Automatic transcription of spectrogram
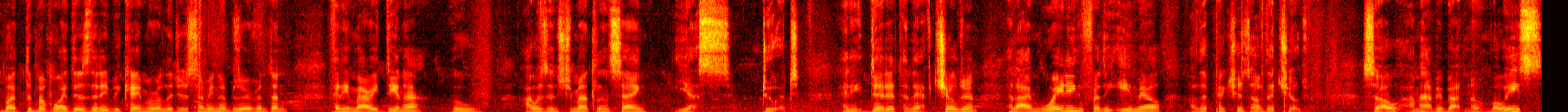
But the point is that he became a religious, I mean, observant, and and he married Dina, who I was instrumental in saying, "Yes, do it." And he did it, and they have children, and I'm waiting for the email of the pictures of the children. So I'm happy about no Moise.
